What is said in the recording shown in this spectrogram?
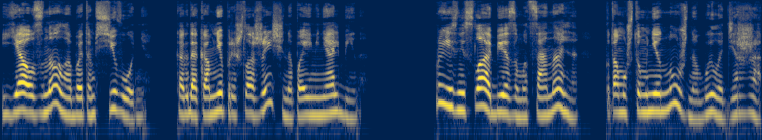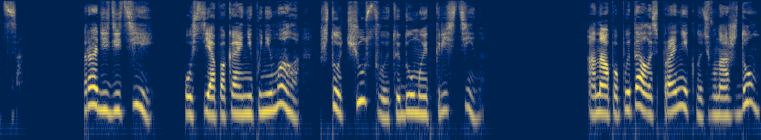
Я узнала об этом сегодня, когда ко мне пришла женщина по имени Альбина. Произнесла безэмоционально, потому что мне нужно было держаться. Ради детей, пусть я пока и не понимала, что чувствует и думает Кристина. Она попыталась проникнуть в наш дом,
